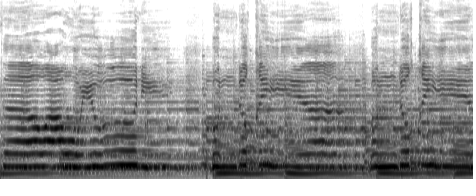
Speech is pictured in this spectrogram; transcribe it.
رثى وعيوني بندقية بندقية.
